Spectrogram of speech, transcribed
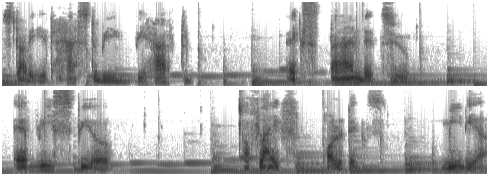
study. It has to be, we have to expand it to every sphere of life politics, media,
